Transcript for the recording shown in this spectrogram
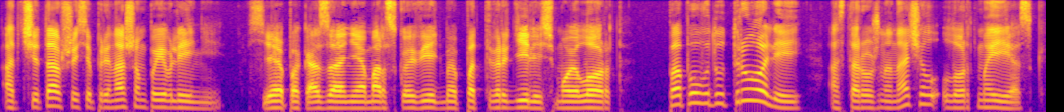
отчитавшийся при нашем появлении. «Все показания морской ведьмы подтвердились, мой лорд». «По поводу троллей», — осторожно начал лорд Мейеск.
